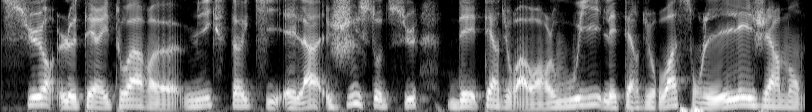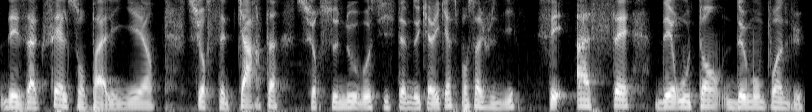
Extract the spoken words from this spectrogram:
sur le territoire euh, mixte qui est là, juste au-dessus des terres du roi. Alors oui, les terres du roi sont légèrement désaxées, elles sont pas alignées hein, sur cette carte, sur ce nouveau système de KVK. C'est pour ça que je vous dis, c'est assez déroutant de mon point de vue.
